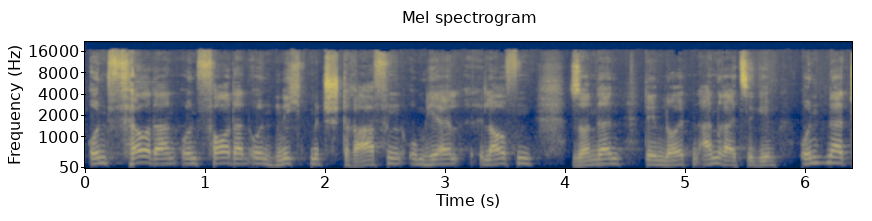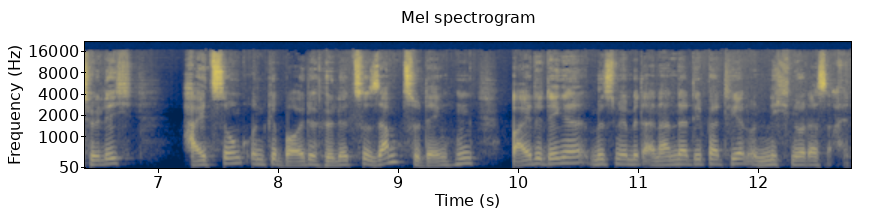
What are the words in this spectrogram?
und fördern und fordern und nicht mit Strafen umherlaufen, sondern den Leuten Anreize geben und natürlich Heizung und Gebäudehülle zusammenzudenken. Beide Dinge müssen wir miteinander debattieren und nicht nur das eine.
